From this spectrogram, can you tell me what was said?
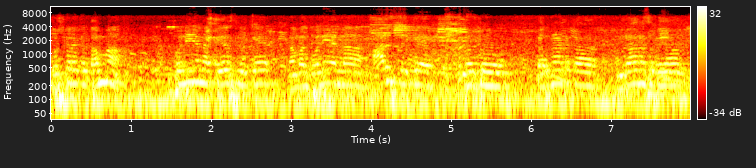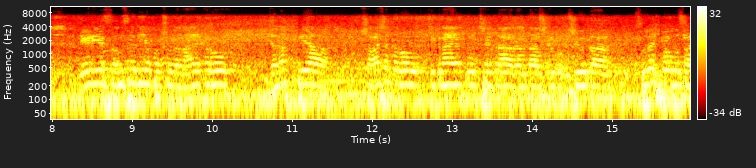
ಮುಷ್ಕರಕ್ಕೆ ತಮ್ಮ ಧ್ವನಿಯನ್ನು ಸೇರಿಸಲಿಕ್ಕೆ ನಮ್ಮ ಧ್ವನಿಯನ್ನು ಆಲಿಸಲಿಕ್ಕೆ ಇವತ್ತು ಕರ್ನಾಟಕ ವಿಧಾನಸಭೆಯ ಜೆ ಡಿ ಎಸ್ ಸಂಸದೀಯ ಪಕ್ಷದ ನಾಯಕರು ಜನಪ್ರಿಯ ಶಾಸಕರು ಚಿಕ್ಕನಾಯಕ ಕ್ಷೇತ್ರ ಆದಂಥ ಶ್ರೀ ಶ್ರೀಯುತ ಸುರೇಶ್ ಬಾಬು ಸಾಹೇಬ್.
